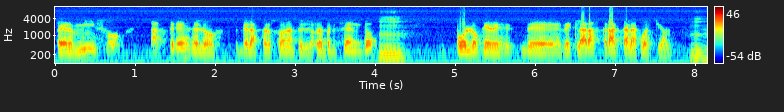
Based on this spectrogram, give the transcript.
permiso a tres de los de las personas que yo represento, mm. Por lo que declara abstracta la cuestión. Mm.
